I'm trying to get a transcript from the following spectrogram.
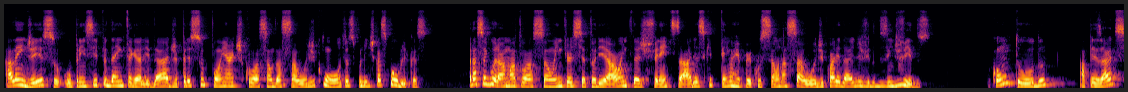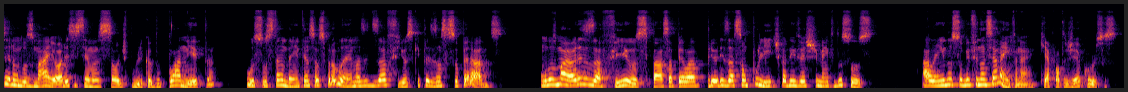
Além disso, o princípio da integralidade pressupõe a articulação da saúde com outras políticas públicas, para assegurar uma atuação intersetorial entre as diferentes áreas que tenham repercussão na saúde e qualidade de vida dos indivíduos. Contudo, apesar de ser um dos maiores sistemas de saúde pública do planeta, o SUS também tem seus problemas e desafios que precisam ser superados. Um dos maiores desafios passa pela priorização política do investimento do SUS, além do subfinanciamento, né, que é a falta de recursos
